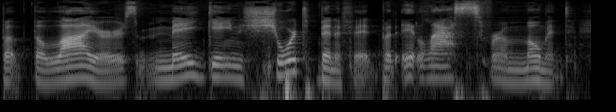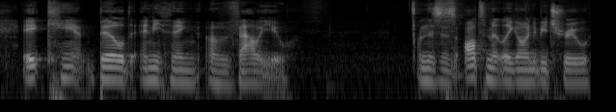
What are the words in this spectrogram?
But the liars may gain short benefit, but it lasts for a moment it can't build anything of value. And this is ultimately going to be true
